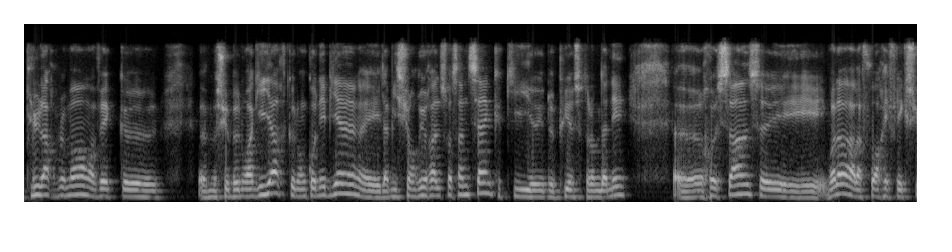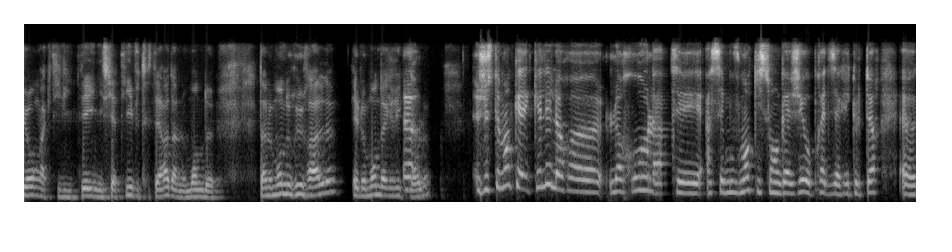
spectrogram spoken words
plus largement avec Monsieur Benoît Guillard, que l'on connaît bien, et la mission rurale 65, qui, depuis un certain nombre d'années, recense et, voilà, à la fois réflexion, activité, initiative, etc., dans le monde rural et le monde agricole. Justement, quel, est leur, euh, leur rôle à ces, mouvements qui sont engagés auprès des agriculteurs euh,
